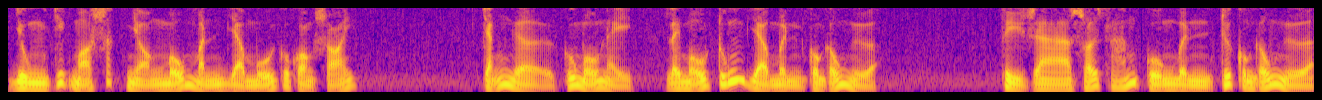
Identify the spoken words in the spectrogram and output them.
dùng chiếc mỏ sắc nhọn mổ mạnh vào mũi của con sói. Chẳng ngờ cú mổ này lại mổ trúng vào mình con gấu ngựa. Thì ra sói xám cuộn mình trước con gấu ngựa,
